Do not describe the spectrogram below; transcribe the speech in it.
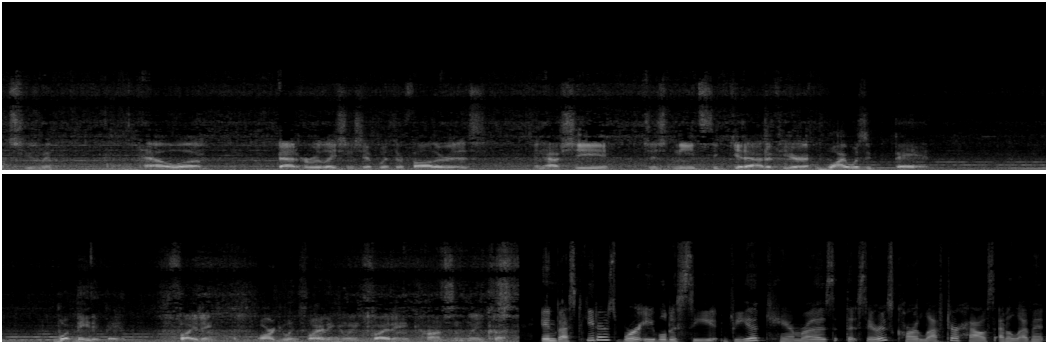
excuse me, how um, bad her relationship with her father is and how she just needs to get out of here Why was it bad? What made it bad? fighting, Arguing, fighting? arguing, fighting constantly. Investigators were able to see via cameras that Sarah's car left her house at 11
